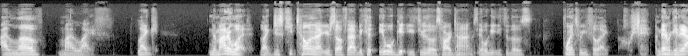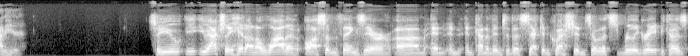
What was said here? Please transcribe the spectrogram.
I love my life. Like no matter what like just keep telling that yourself that because it will get you through those hard times it will get you through those points where you feel like oh shit i'm never getting out of here so you you actually hit on a lot of awesome things there, um, and, and and kind of into the second question. So that's really great because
